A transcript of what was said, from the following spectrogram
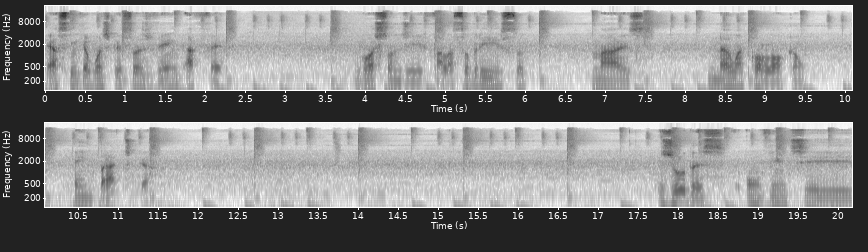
É assim que algumas pessoas veem a fé. Gostam de falar sobre isso, mas não a colocam em prática. Judas 1,20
